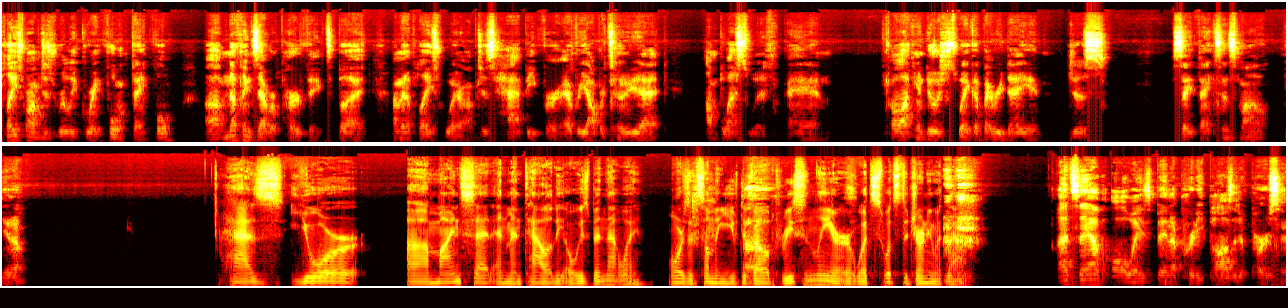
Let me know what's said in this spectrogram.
place where I'm just really grateful and thankful. Um, nothing's ever perfect, but I'm in a place where I'm just happy for every opportunity that I'm blessed with. And all I can do is just wake up every day and just say thanks and smile, you know? Has your uh, mindset and mentality always been that way? Or is it something you've developed um, recently, or what's what's the journey with that? I'd say I've always been a pretty positive person.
